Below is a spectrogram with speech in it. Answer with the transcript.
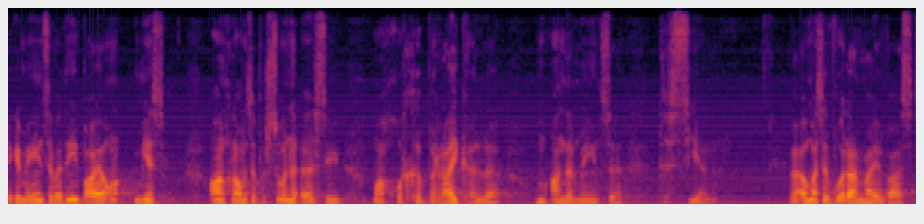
ek het mense wat nie baie on, mees aangenaamste persone is nie, maar God gebruik hulle om ander mense te seën. My ouma se woord aan my was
